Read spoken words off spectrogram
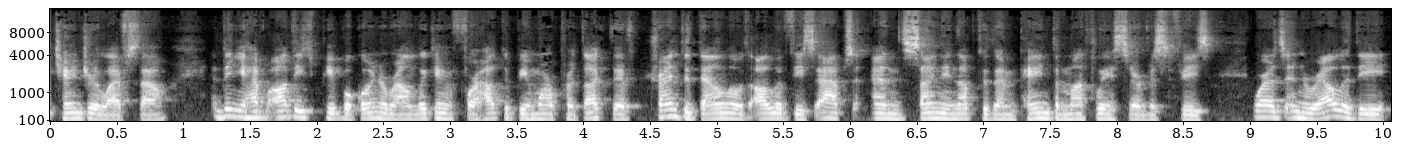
change your lifestyle. And then you have all these people going around looking for how to be more productive, trying to download all of these apps and signing up to them, paying the monthly service fees. Whereas in reality,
